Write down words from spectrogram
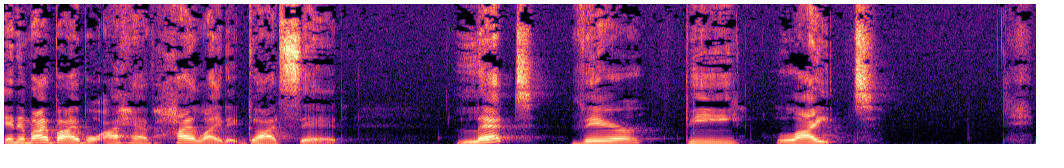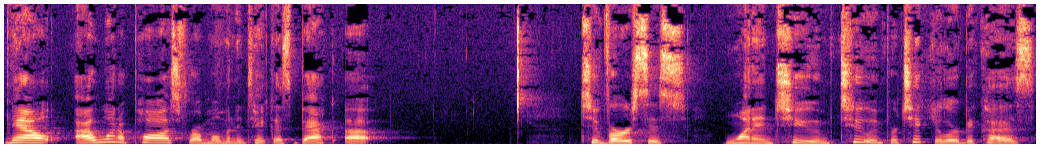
and in my Bible, I have highlighted God said, Let there be light. Now, I want to pause for a moment and take us back up to verses 1 and 2, 2 in particular, because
